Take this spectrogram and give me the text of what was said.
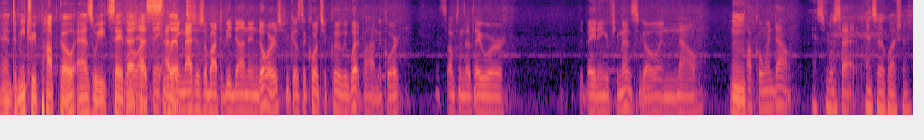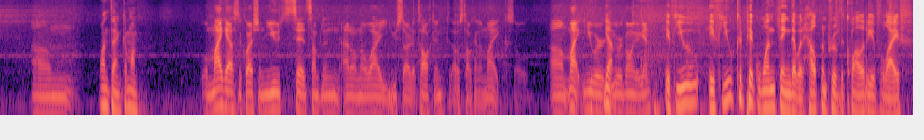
And Dmitry Popko, as we say that, well, I has think, slipped. I think matches are about to be done indoors because the courts are clearly wet behind the court. It's something that they were debating a few minutes ago, and now Hmm. Popko went down. Answer, So sad. answer the question. Um, One thing, come on. well, Mike asked the question. You said something. I don't know why you started talking because I was talking to Mike. So, um, Mike, you were Yeah. you were going again. If you if you could pick one thing that would help improve the quality of life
